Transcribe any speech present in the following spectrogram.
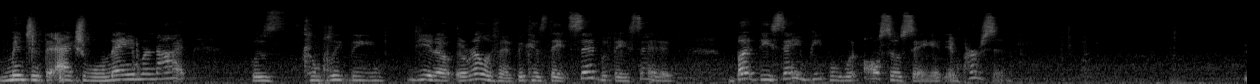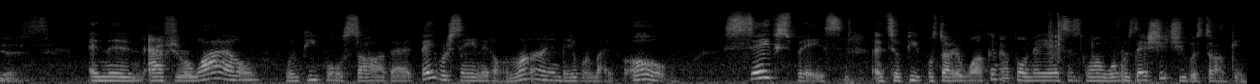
mentioned the actual name or not was completely, you know, irrelevant because they said what they said, but these same people would also say it in person. Yes. And then after a while, when people saw that they were saying it online, they were like, oh, safe space. Until people started walking up on their asses going, what was that shit you was talking?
